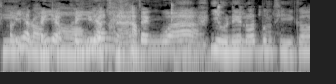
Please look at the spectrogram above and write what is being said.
ที่เขาอยากรองขยับท้องขยื่อนยากขนะยับจังว่าอยู่ในรถบางทีก็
